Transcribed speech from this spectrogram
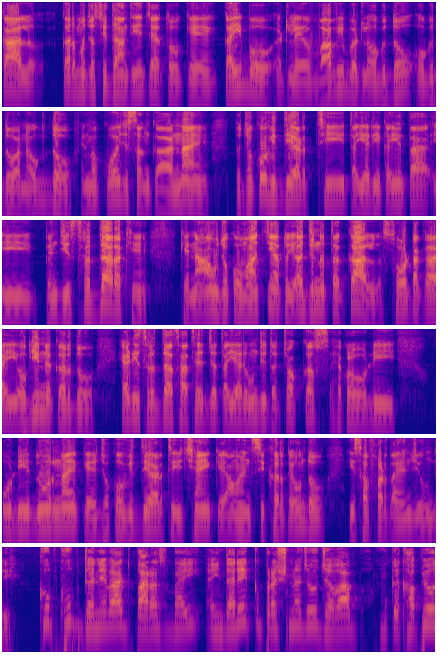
કાલ કર્મજો સિદ્ધાંત એ છે તો કે કઈબો એટલે વાવીબો એટલે ઓગદો ઓગદો અને ઓગદો. એમાં કોઈ જ શંકા નાય. તો જોકો વિદ્યાર્થી તૈયારી કહીએ તા એ પંજી શ્રદ્ધા રખે કે ના હું જોકો વાંચ્યા તો એ અજનત કાલ સો ટકા એ ઓગીને કર દો. એડી શ્રદ્ધા સાથે જે તૈયારી ઊંધી તો ચોક્કસ હેકડો ઓડી उहो ॾींहुं दूर न आहे की जेको विद्यार्थी इच्छाई की आउं हिन शिखर ते हूंदो ई सफलता हिन जी हूंदी ખૂબ ખૂબ ધન્યવાદ પારસભાઈ અહીં દરેક પ્રશ્ન જો જવાબ મૂકે ખપ્યો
